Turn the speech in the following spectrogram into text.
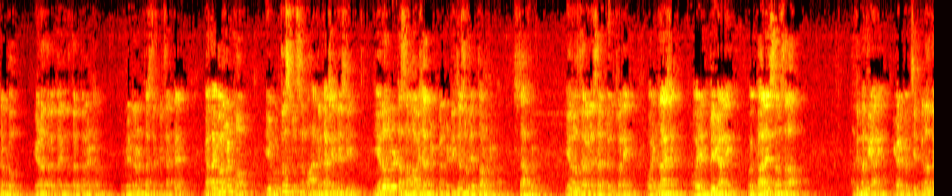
ఇంతప్పుడు ఏడో తరగతి ఎనిమిదో తరగతి ఉంటారు ఇప్పుడు ఇంటర్మీడియట్ ఫస్ట్ ఇయర్ అంటే గత గవర్నమెంట్లో ఈ ఉర్దూ స్కూల్స్ బాగా నిర్లక్ష్యం చేసి ఏ రోజు కూడా సమావేశాలు పెట్టుకొని మీ టీచర్స్ కూడా చెప్తా ఉంటారు ఇక్కడ స్టాఫ్ ఏ రోజు జరగలేదు సార్ కూర్చొని ఒక ఇంటరాక్షన్ ఒక ఎంపీ కానీ ఒక కాలేజ్ సంస్థల అధిపతి కానీ ఇక్కడికి వచ్చి పిల్లలతో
